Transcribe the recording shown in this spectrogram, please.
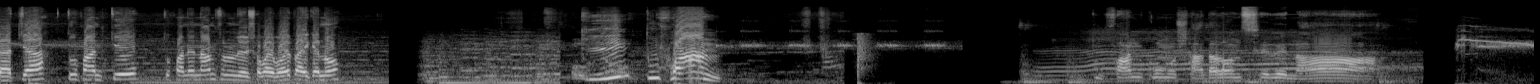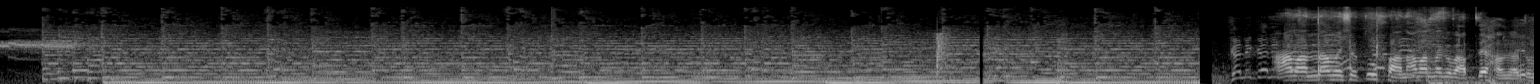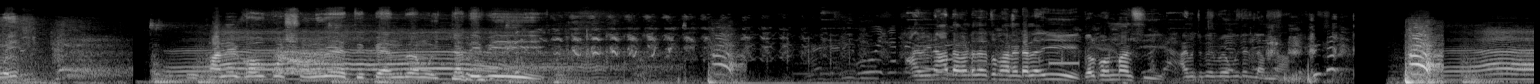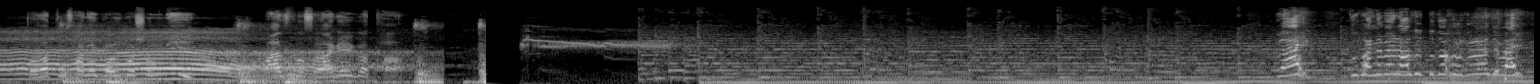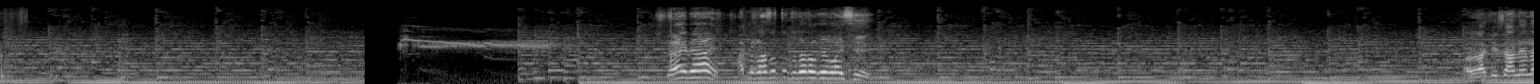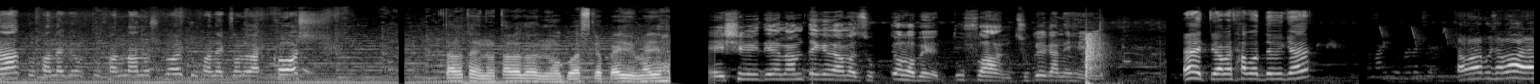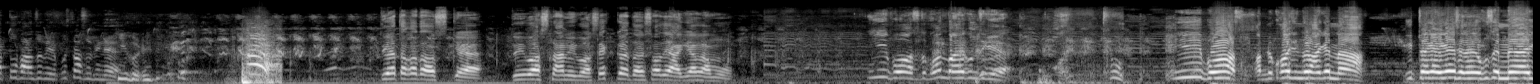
চাচা তুফান কে তুফানের নাম শুনলে সবাই ভয় পায় কেন? কি? তুফান? তুফান কোনো সাধারণ ছেলে না। আমার নাম হচ্ছে তুফান, আমার নাকি ভাব দেখাও না তুমি। তুফানের গল্প শুনবে, তুই প্যান্ডা মইতা দিবি। আমি না আধা ঘণ্টা ধরে তুফানের ডালে গল্প শুন মানছি। আমি তো বের বুঝতে দিলাম না। তোরা তুফানের গল্প শুনবি? পাঁচ বছর আগের কথা। ভাই তুফানে ভাই রাজত্ব দখল করে আছে ভাই। ভাই ভাই রাজত্ব দখল করে লাইছে। জানে না, তুফান তুফান মানুষ নয়, তুফান একজন রাক্ষস। তাড়াতাড়ি নো তাড়াতাড়ি নো সিঁড়ি দিয়ে নামতে গেলে আমার ঝুঁকতে হবে। তুফান ঝুঁকে গানে হে এই তুই আমার খাবার দেবি কে শালা বুঝালা তুফান ছবি পুষ্পা ছবি না তুই এত কথা হসকে তুই বস না আমি বস এক কথা সদে আগে আমু ই বস তো গন্ধ হয় কোন থেকে ই বস আপনি কয়দিন ধরে আগেন না ইট টাকা গেছেন বুঝেন নাই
